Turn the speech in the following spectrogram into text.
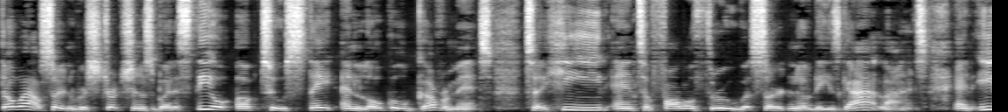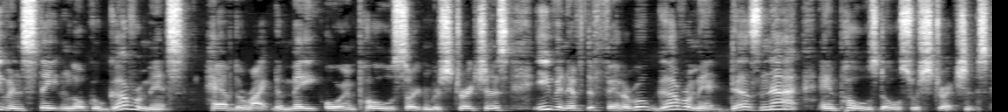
throw out certain restrictions, but it's still up to state and local governments to heed and to follow through with certain of these guidelines. And even state and local governments have the right to make or impose certain restrictions, even if the federal government does not impose those restrictions.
